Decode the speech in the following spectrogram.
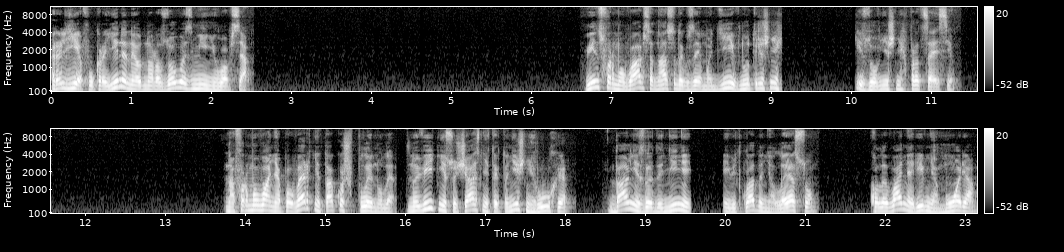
Рельєф України неодноразово змінювався. Він сформувався наслідок взаємодії внутрішніх і зовнішніх процесів. На формування поверхні також вплинули новітні сучасні тектонічні рухи, давні зледеніння і відкладення лесу, коливання рівня моря,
